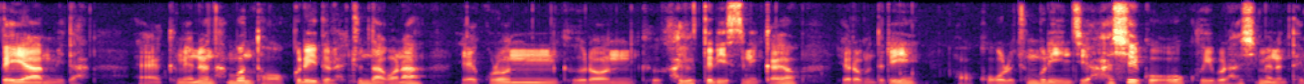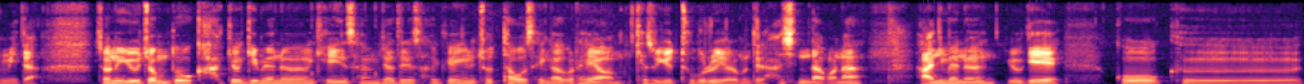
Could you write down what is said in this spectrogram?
내야 합니다. 예, 그러면은 한 번 더 업그레이드를 해준다거나 예, 그런 그런 그 가격들이 있으니까요. 여러분들이 어, 그거를 충분히 인지하시고 구입을 하시면 됩니다. 저는 이 정도 가격이면은 개인 사용자들이 사용하기는 좋다고 생각을 해요. 계속 유튜브를 여러분들이 하신다거나 아니면은 이게 꼭그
